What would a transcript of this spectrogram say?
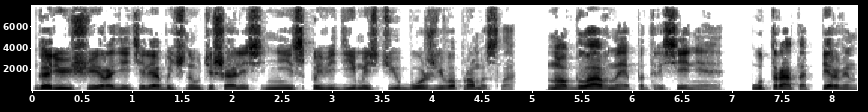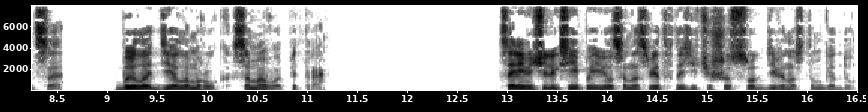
горюющие родители обычно утешались неисповедимостью Божьего промысла, но главное потрясение – утрата первенца было делом рук самого Петра. Царевич Алексей появился на свет в 1690 году.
